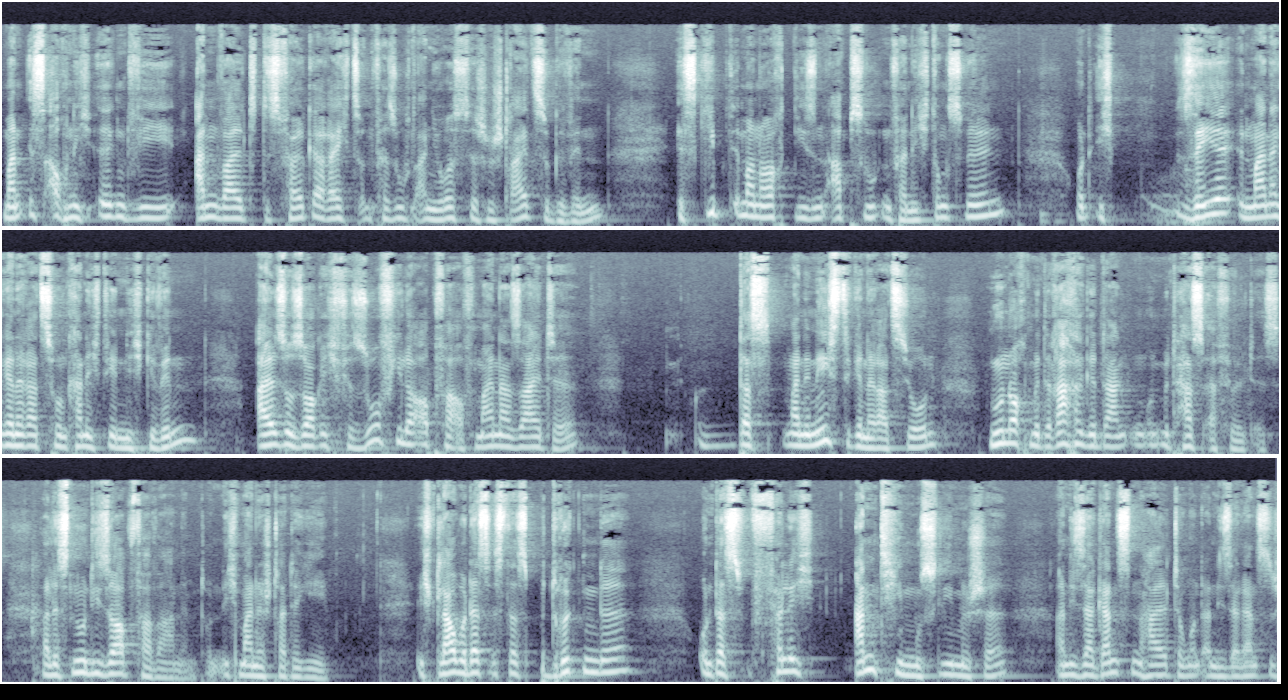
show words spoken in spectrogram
Man ist auch nicht irgendwie Anwalt des Völkerrechts und versucht einen juristischen Streit zu gewinnen. Es gibt immer noch diesen absoluten Vernichtungswillen und ich sehe, in meiner Generation kann ich den nicht gewinnen. Also sorge ich für so viele Opfer auf meiner Seite, dass meine nächste Generation nur noch mit Rachegedanken und mit Hass erfüllt ist, weil es nur diese Opfer wahrnimmt und nicht meine Strategie. Ich glaube, das ist das Bedrückende und das völlig antimuslimische an dieser ganzen Haltung und an dieser ganzen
